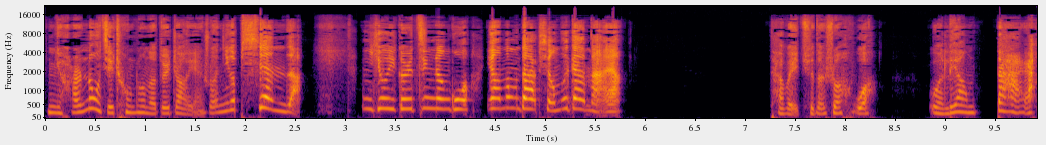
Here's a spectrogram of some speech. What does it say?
女孩怒气冲冲的对赵岩说：“你个骗子，你就一根金针菇，要那么大瓶子干嘛呀？”他委屈的说：“我，我量大呀。”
